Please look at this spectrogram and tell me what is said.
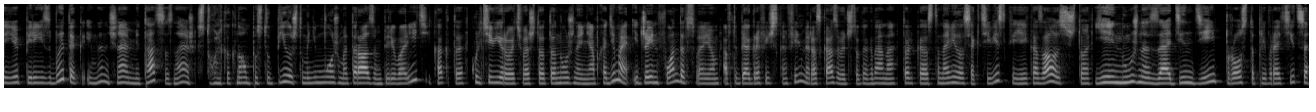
ее переизбыток, и мы начинаем метаться, знаешь, столько к нам поступило, что мы не можем это разом переварить и как-то культивировать во что-то нужное и необходимое. И Джейн Фонда в своем автобиографическом фильме рассказывает, что когда она только становилась активисткой, ей казалось, что ей нужно за один день просто превратиться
